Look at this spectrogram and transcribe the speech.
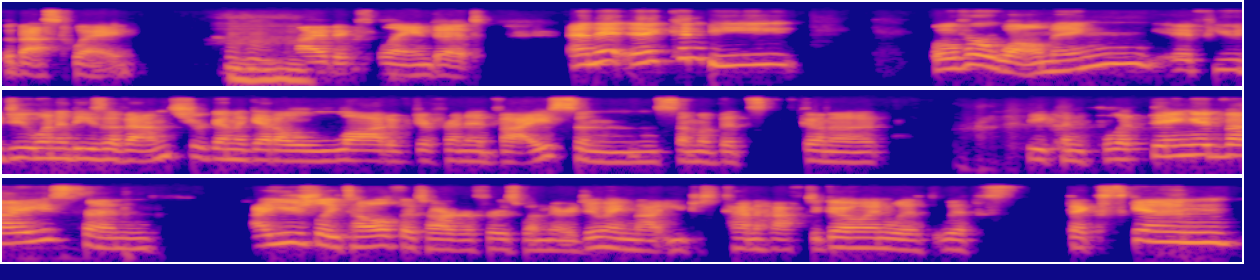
the best way. Mm-hmm. I've explained it. And it, it can be overwhelming. If you do one of these events, you're going to get a lot of different advice, and some of it's going to be conflicting advice. And I usually tell photographers when they're doing that, you just kind of have to go in with with thick skin,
